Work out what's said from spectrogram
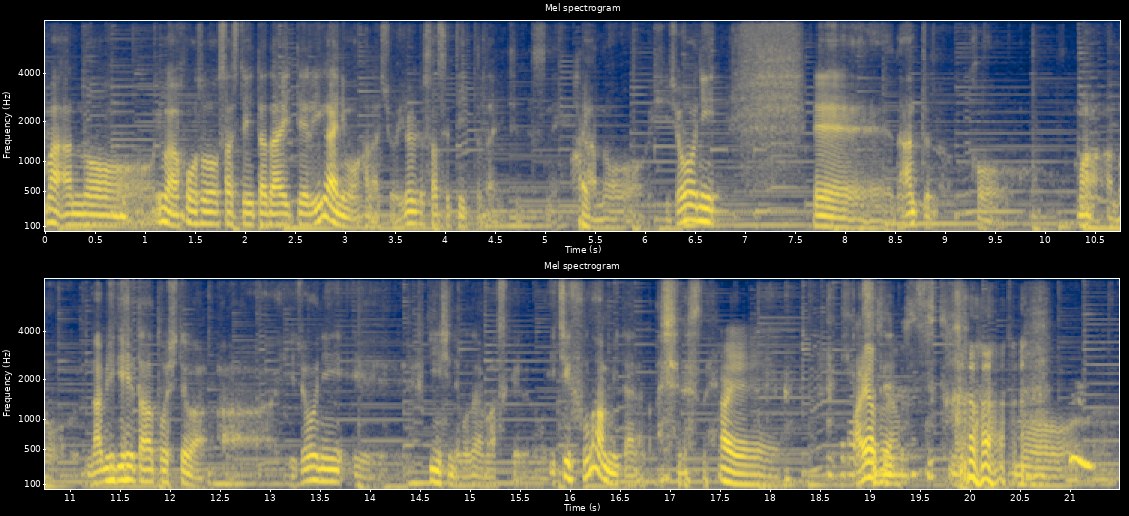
まあ、あの、今放送させていただいている以外にもお話をいろいろさせていただいてですね、はい、あの、非常に、えー、なんていうの、こう、まあ、あの、ナビゲーターとしては、あ非常に、えー、不謹慎でございますけれども、一不安みたいな形ですね。はい、ありがとうございます。もう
